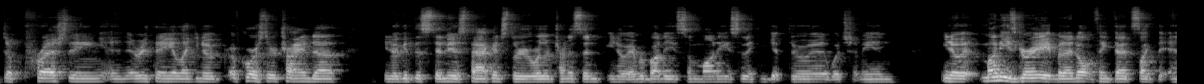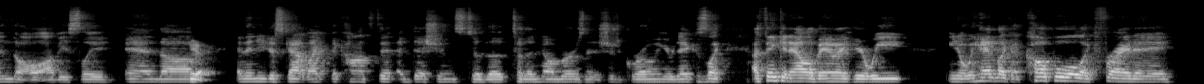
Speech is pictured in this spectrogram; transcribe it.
depressing and everything, and like you know, of course, they're trying to you know get the stimulus package through, where they're trying to send you know everybody some money so they can get through it. Which I mean, you know, money is great, but I don't think that's like the end all, obviously. And uh, yeah. And then you just got like the constant additions to the to the numbers, and it's just growing every day. Because like I think in Alabama here we you know, we had like a couple like Friday,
